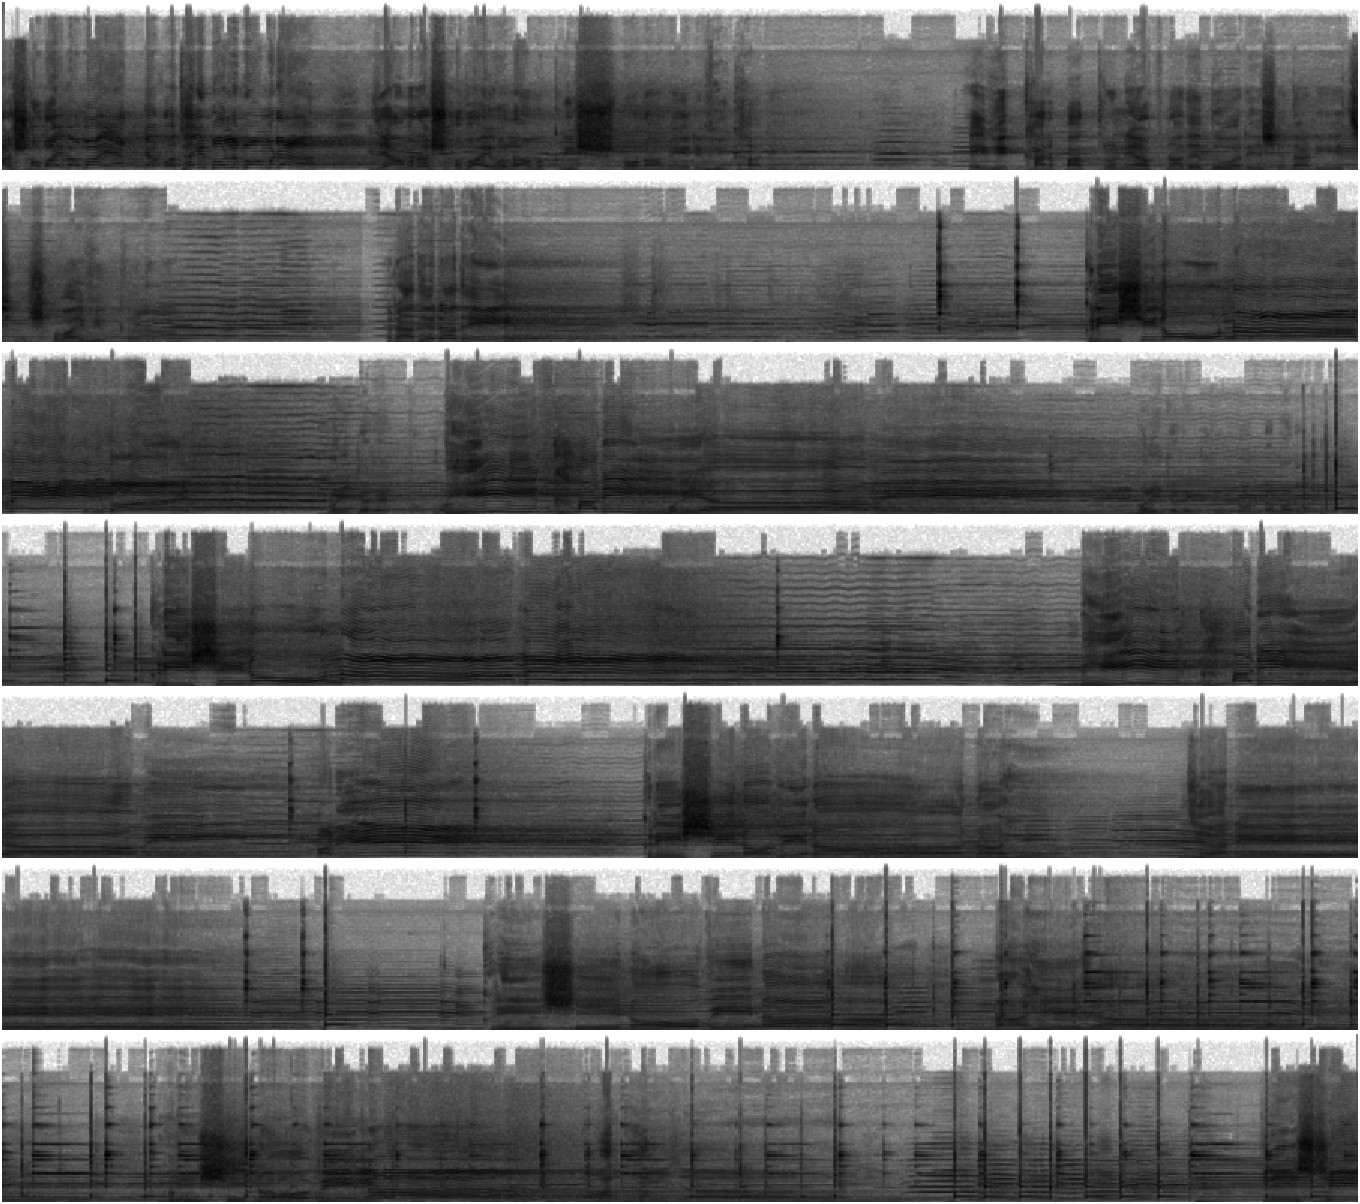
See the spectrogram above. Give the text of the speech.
আর সবাই বাবা একটা কথাই বলব আমরা যে আমরা সবাই হলাম কৃষ্ণ নামের ভিখারি। এই ভিক্ষার পাত্র নিয়ে আপনাদের দুয়ারে এসে দাঁড়িয়েছে সবাই ভিক্ষা দেবে রাধে রাধে। কৃষ্ণ নামে মনিটারে একটু ভিখারি আমি। মনিটারে একটু কৃষ্ণ জানে। কৃষ্ণ বিনা নাহি জানে। কৃষ্ণ বিনা পাতলা কৃষ্ণ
